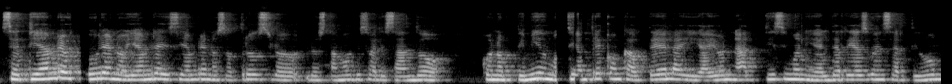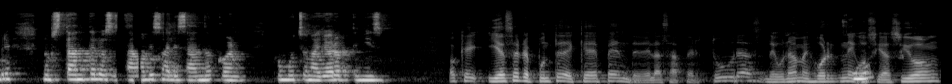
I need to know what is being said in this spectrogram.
Septiembre, octubre, noviembre, diciembre, nosotros lo, lo estamos visualizando con optimismo, siempre con cautela y hay un altísimo nivel de riesgo e incertidumbre, no obstante los estamos visualizando con, con mucho mayor optimismo. Ok, ¿y ese repunte de qué depende? ¿De las aperturas, de una mejor negociación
